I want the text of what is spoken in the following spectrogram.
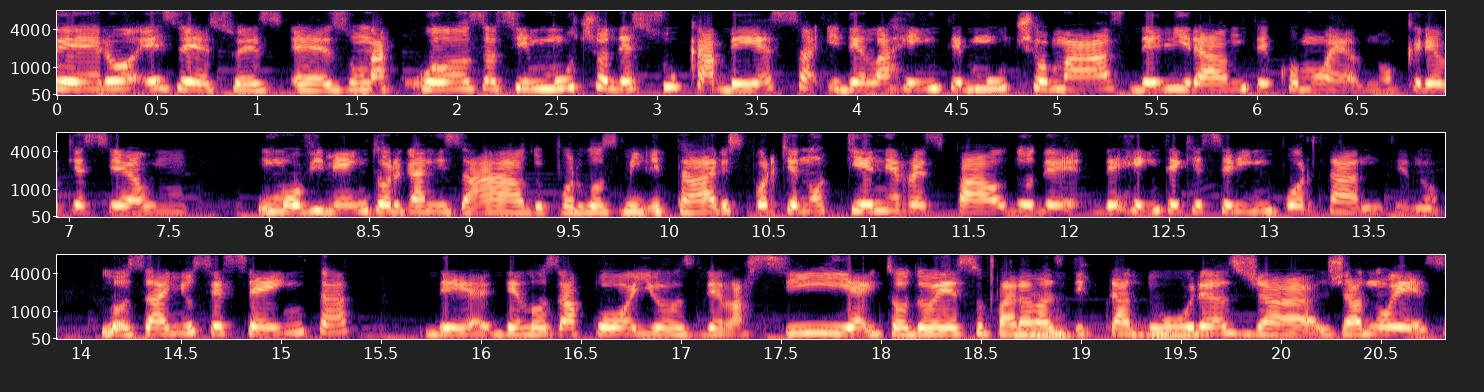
pero es eso, es, es una cosa así mucho de su cabeza y de la gente mucho más delirante como él. No creo que sea un, un movimento organizado por los militares porque no tiene respaldo de, de gente que sería importante, ¿no? Los años 60 de, de, los apoyos de la CIA y todo eso para las dictaduras ya, ya no es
